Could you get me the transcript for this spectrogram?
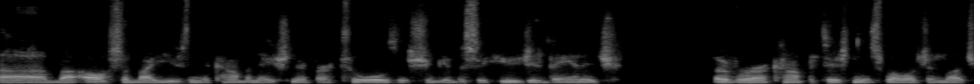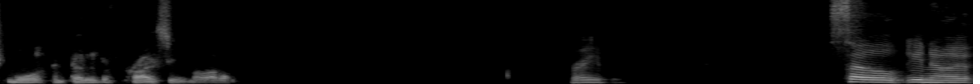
Uh, but also by using the combination of our tools, it should give us a huge advantage over our competition as well as a much more competitive pricing model. Right. So, you know,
